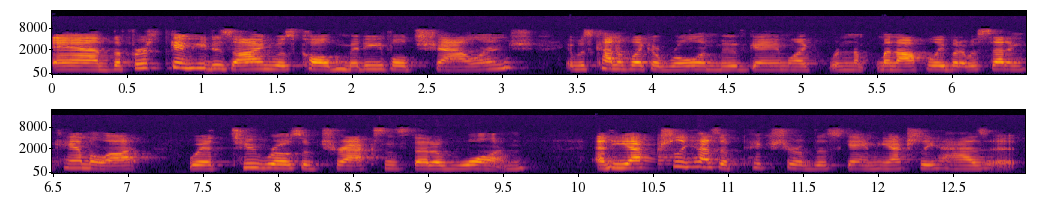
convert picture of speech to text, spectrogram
And the first game he designed was called Medieval Challenge. It was kind of like a roll and move game like Monopoly, but it was set in Camelot with two rows of tracks instead of one. And he actually has a picture of this game. He actually has it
